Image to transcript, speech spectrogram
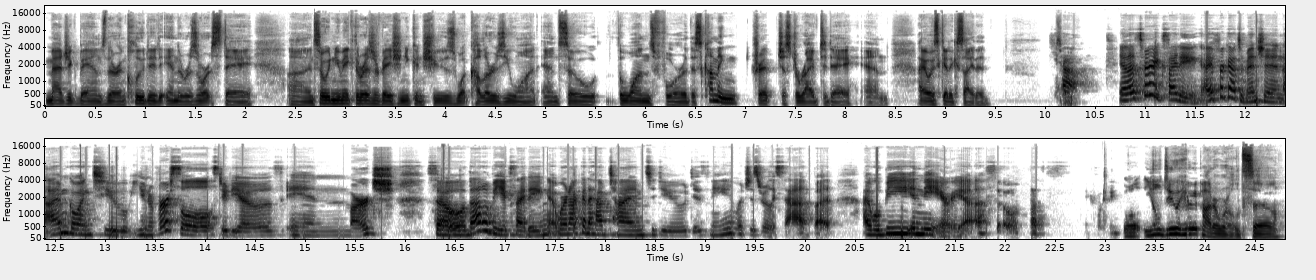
magic bands. They're included in the resort stay. Uh, and so when you make the reservation, you can choose what colors you want. And so the ones for this coming trip just arrived today. And I always get excited. Yeah. Yeah, that's very exciting. I forgot to mention I'm going to Universal Studios in March. So that'll be exciting. We're not going to have time to do Disney, which is really sad, but I will be in the area. So that's exciting. Well, you'll do Harry Potter World. So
